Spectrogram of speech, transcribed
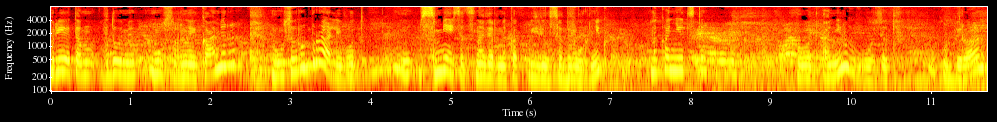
При этом в доме мусорные камеры, мусор убрали. Вот с месяц, наверное, как появился дворник, наконец-то. Вот, они вывозят, убирают.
